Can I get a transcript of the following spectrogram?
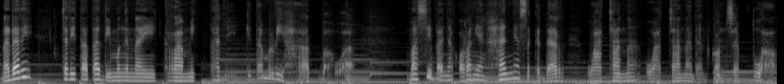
Nah, dari cerita tadi mengenai keramik tadi, kita melihat bahwa masih banyak orang yang hanya sekedar wacana-wacana dan konseptual,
